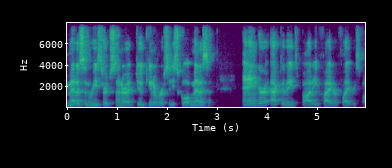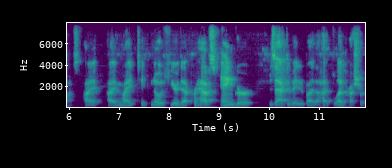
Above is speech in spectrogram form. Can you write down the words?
Medicine Research Center at Duke University School of Medicine. Anger activates body fight or flight response. I, I might take note here that perhaps anger is activated by the high blood pressure,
